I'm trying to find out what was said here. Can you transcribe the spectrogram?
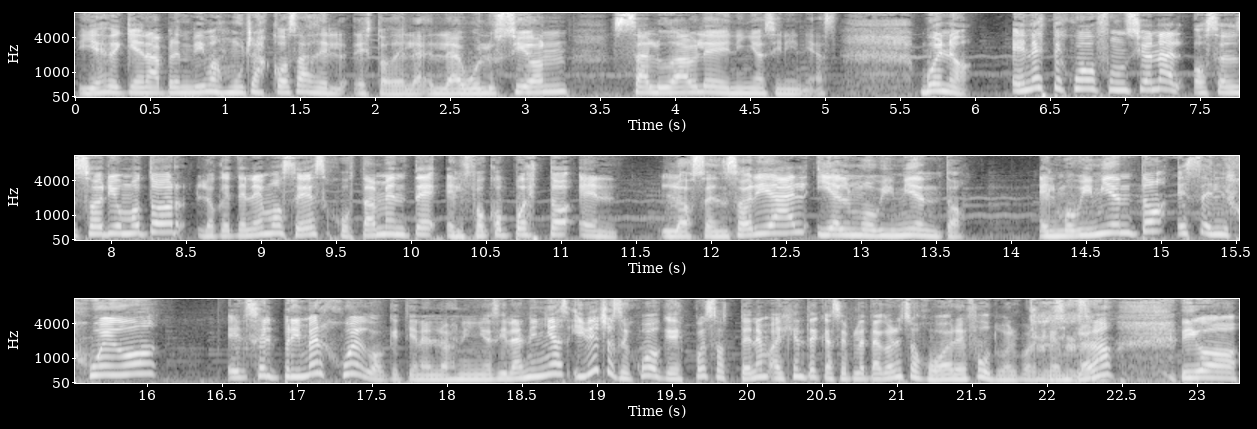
y es de quien aprendimos muchas cosas de esto, de la, la evolución saludable de niños y niñas. Bueno, en este juego funcional o sensorio-motor, lo que tenemos es justamente el foco puesto en lo sensorial y el movimiento. El movimiento es el juego es el primer juego que tienen los niños y las niñas. Y de hecho es el juego que después sostenemos. Hay gente que hace plata con eso, jugadores de fútbol, por Sí, ejemplo, sí, ¿no? Digo,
